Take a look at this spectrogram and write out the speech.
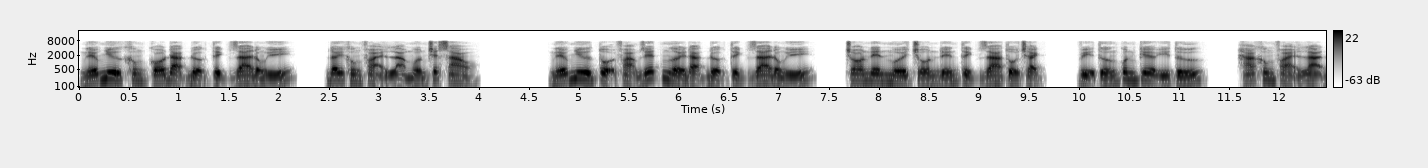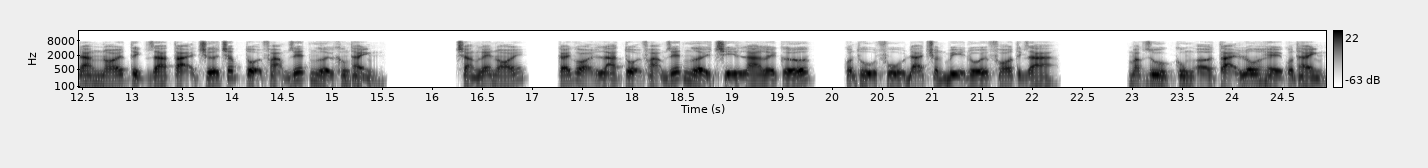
nếu như không có đạt được tịch gia đồng ý, đây không phải là muốn chết sao. Nếu như tội phạm giết người đạt được tịch gia đồng ý, cho nên mới trốn đến tịch gia tổ trạch, vị tướng quân kia ý tứ, há không phải là đang nói tịch gia tại chứa chấp tội phạm giết người không thành. Chẳng lẽ nói, cái gọi là tội phạm giết người chỉ là lấy cớ, quân thủ phủ đã chuẩn bị đối phó tịch gia. Mặc dù cùng ở tại lô hề quận thành,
